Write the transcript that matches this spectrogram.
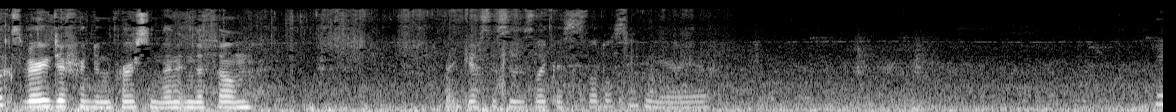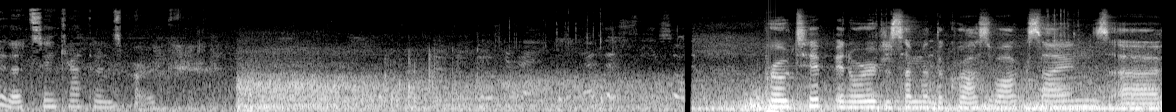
Looks very different in person than in the film. I guess this is like a little seating area. Yeah, that's St. Catherine's Park. Pro tip in order to summon the crosswalk signs, uh,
